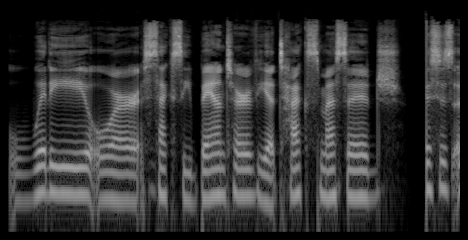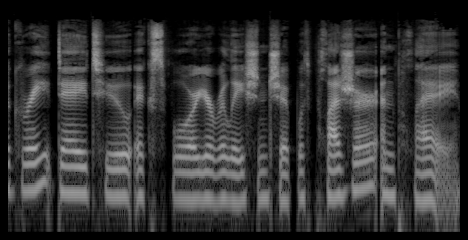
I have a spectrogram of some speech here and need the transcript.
witty or sexy banter via text message. This is a great day to explore your relationship with pleasure and play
